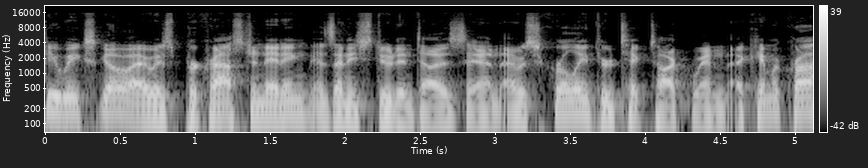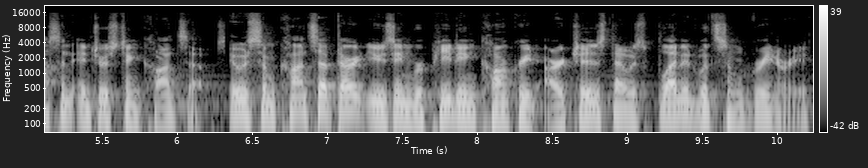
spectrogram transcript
Few weeks ago, I was procrastinating, as any student does, and I was scrolling through TikTok when I came across an interesting concept. It was some concept art using repeating concrete arches that was blended with some greenery.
